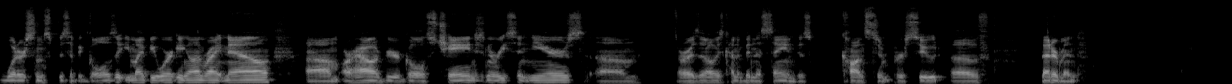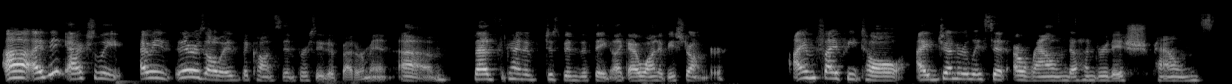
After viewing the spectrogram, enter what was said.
what are some specific goals that you might be working on right now, um, or how have your goals changed in recent years, um, or has it always kind of been the same, just constant pursuit of betterment? Uh, I think actually, I mean, there's always the constant pursuit of betterment. Um, that's kind of just been the thing. Like, I want to be stronger. I'm five feet tall. I generally sit around a hundred ish pounds.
